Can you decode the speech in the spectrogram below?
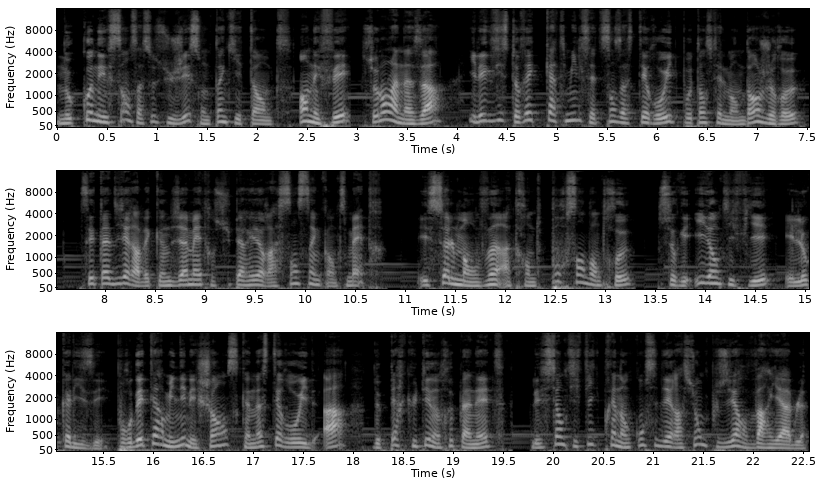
Nos connaissances à ce sujet sont inquiétantes. En effet, selon la NASA, il existerait 4700 astéroïdes potentiellement dangereux, c'est-à-dire avec un diamètre supérieur à 150 mètres, et seulement 20 à 30% d'entre eux seraient identifiés et localisés. Pour déterminer les chances qu'un astéroïde a de percuter notre planète, les scientifiques prennent en considération plusieurs variables,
